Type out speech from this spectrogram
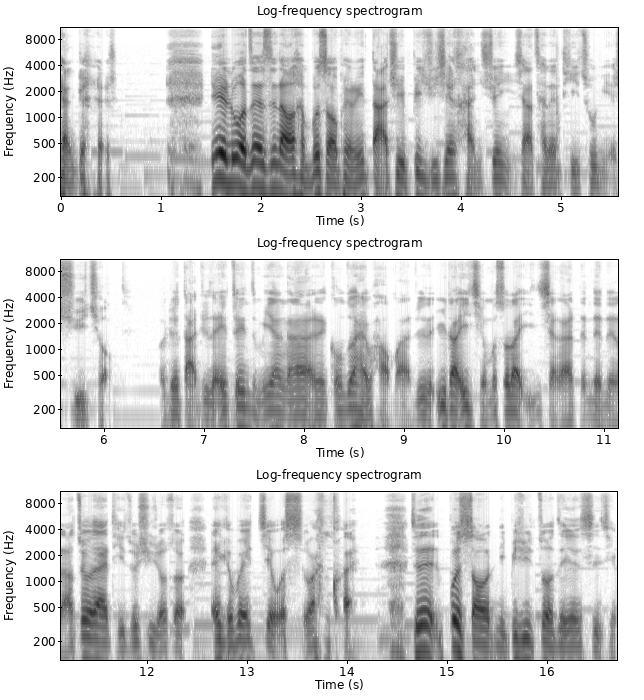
两个人。因为如果真的是那种很不熟的朋友，你打去必须先寒暄一下，才能提出你的需求。我就打就是，哎，最近怎么样啊？工作还好吗？就是遇到疫情，有没有受到影响啊？等等等，然后最后再提出需求，说，哎，可不可以借我十万块？就是不熟，你必须做这件事情。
